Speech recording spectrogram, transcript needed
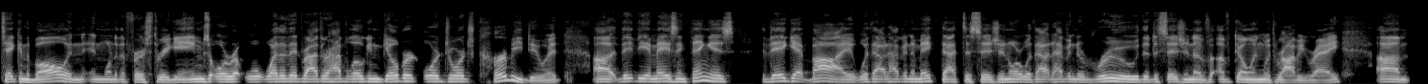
taking the ball in, in one of the first three games, or whether they'd rather have Logan Gilbert or George Kirby do it. Uh, the, the amazing thing is they get by without having to make that decision or without having to rue the decision of of going with Robbie Ray. Um,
